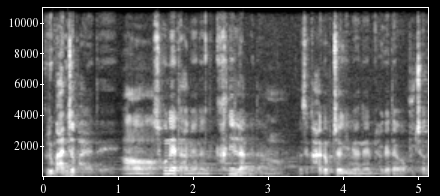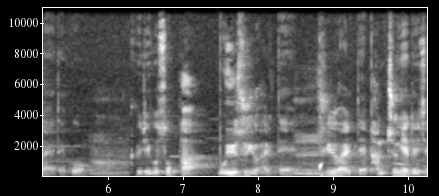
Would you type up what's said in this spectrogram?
그리고 만져봐야 돼. 어, 손에 닿으면 큰일 납니다. 어. 그래서 가급적이면 벽에다가 붙여놔야 되고 어, 그리고 소파 모유 수유할 때 음. 수유할 때 밤중에도 이제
